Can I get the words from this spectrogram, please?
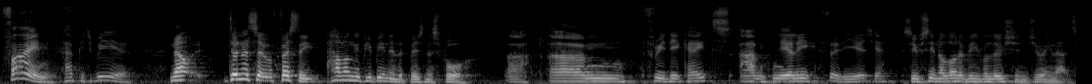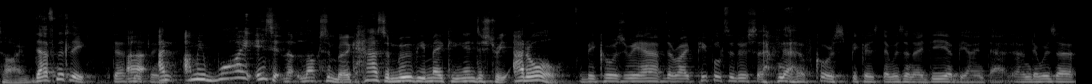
Fine. Happy to be here. Now, Donato, firstly, how long have you been in the business for? Ah, um, three decades, um, nearly 30 years, yeah. So you've seen a lot of evolution during that time. Definitely, definitely. Uh, and I mean, why is it that Luxembourg has a movie making industry at all? Because we have the right people to do so. no, of course, because there was an idea behind that and there was a,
